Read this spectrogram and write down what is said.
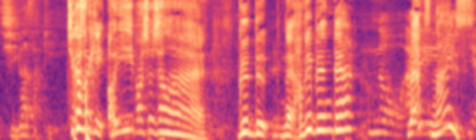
茅ヶ崎。茅ヶ崎あ、いい場所じゃない。Good. ね、Have you been there? That's nice.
